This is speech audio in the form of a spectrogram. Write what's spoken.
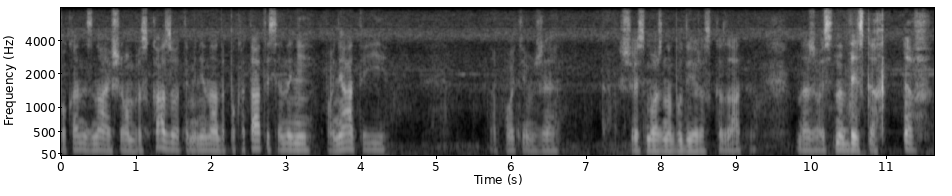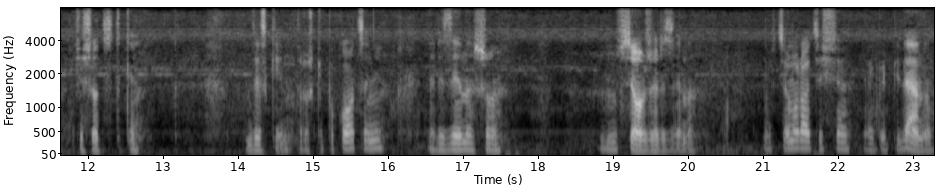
Поки не знаю, що вам розказувати. Мені треба покататися на ній, поняти її, а потім вже щось можна буде і розказати. Навіть ось на дисках F, чи що це таке. Диски трошки покоцані. Резина що? Ну, все вже резина. Ну, в цьому році ще якби піде, ну.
